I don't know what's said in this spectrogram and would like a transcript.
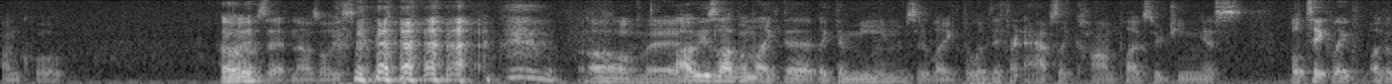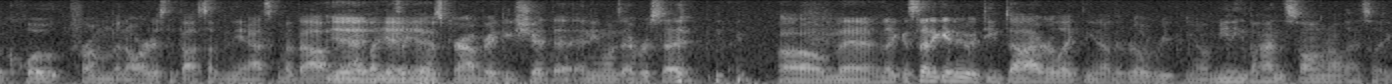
unquote. Oh, that was it, and that was all he said. oh man. I always love when like the like the memes or like the little different apps like Complex or Genius. They'll take like like a quote from an artist about something they ask them about. And Yeah, like it's like yeah. the most groundbreaking shit that anyone's ever said. oh man. like instead of getting into a deep dive or like you know the real re- you know meaning behind the song and all that, it's like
